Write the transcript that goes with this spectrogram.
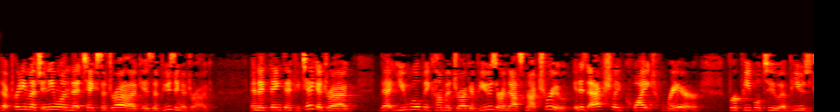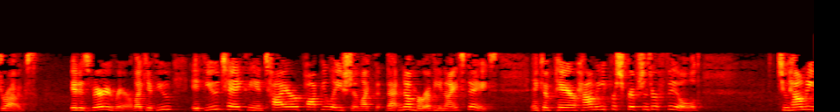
that pretty much anyone that takes a drug is abusing a drug. And they think that if you take a drug, that you will become a drug abuser and that's not true. It is actually quite rare for people to abuse drugs. It is very rare. Like if you if you take the entire population, like th that number of the United States, and compare how many prescriptions are filled to how many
